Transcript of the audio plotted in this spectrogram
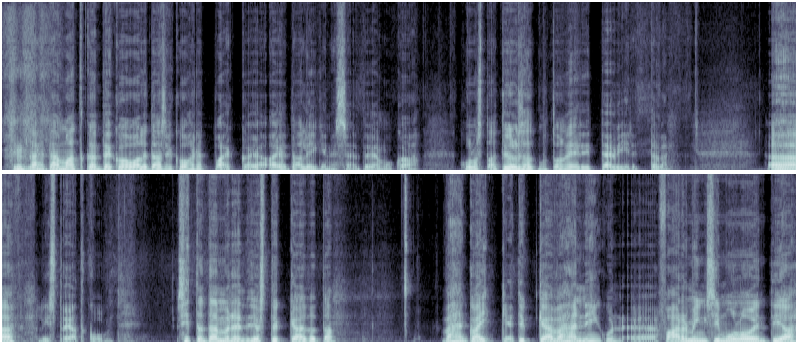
Sitten lähdetään matkan tekoon, valitaan se kohdepaikka ja ajetaan liikennesääntöjä mukaan. Kuulostaa tylsältä, mutta on erittäin viihdyttävä. Öö, lista jatkuu. Sitten on tämmöinen, jos tykkää tota, vähän kaikkea, tykkää vähän niin kuin farming-simulointia,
